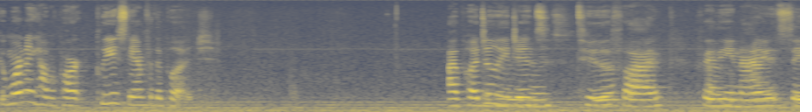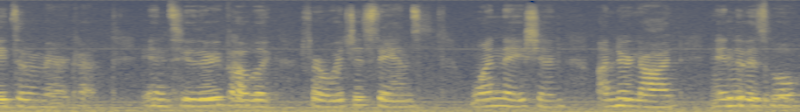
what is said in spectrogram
Good morning, Helfrich Park. Please stand for the pledge. I pledge allegiance to the flag for the United States of America and to the republic for which it stands, one nation, under God, indivisible,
